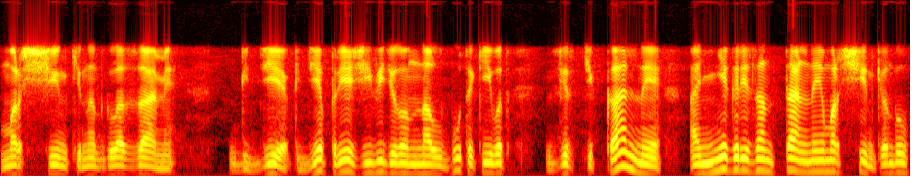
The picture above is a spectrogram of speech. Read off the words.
морщинки над глазами. Где, где прежде видел он на лбу такие вот вертикальные, а не горизонтальные морщинки? Он был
